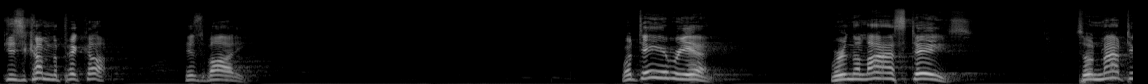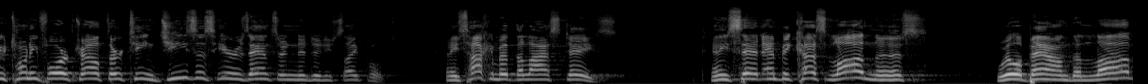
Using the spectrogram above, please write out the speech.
Because he's coming to pick up his body. What day are we in? We're in the last days. So in Matthew 24, 12, 13, Jesus here is answering the disciples. And he's talking about the last days. And he said, And because lawlessness will abound, the love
